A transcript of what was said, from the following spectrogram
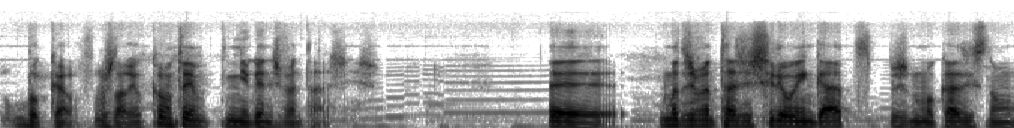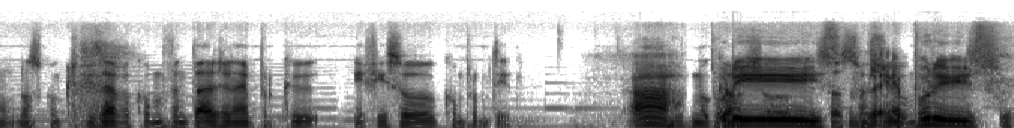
o cão, vamos lá o cão tem, tinha grandes vantagens. Eh, uma das vantagens seria o engate, mas no meu caso isso não, não se concretizava como vantagem, né? porque, enfim, sou comprometido. Ah, O por só- isso, só mas é por isso.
